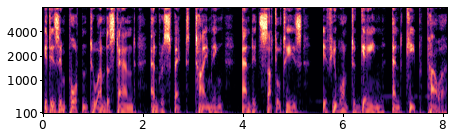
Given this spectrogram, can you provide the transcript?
It is important to understand and respect timing and its subtleties if you want to gain and keep power.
